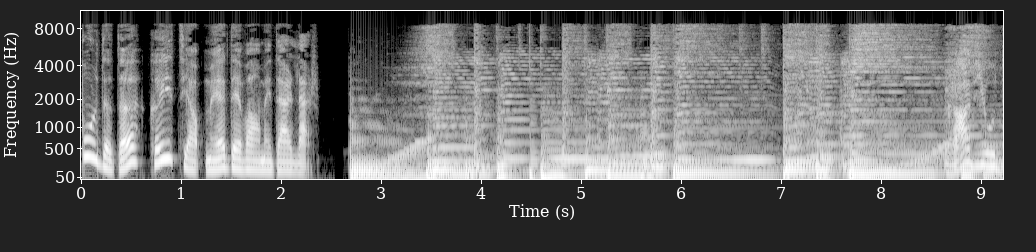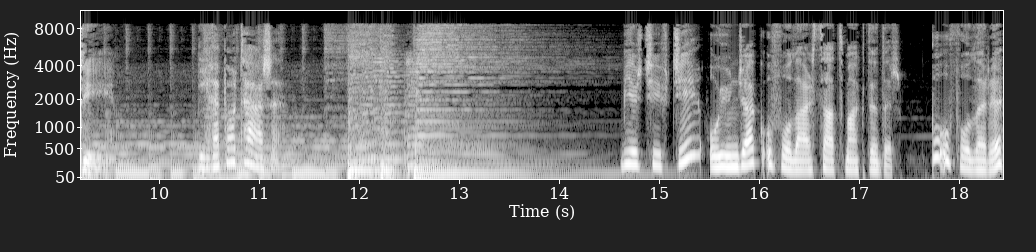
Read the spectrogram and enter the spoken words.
burada da kayıt yapmaya devam ederler. Radio D. Die Reportage. Bir çiftçi oyuncak UFO'lar satmaktadır. Bu UFO'ları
